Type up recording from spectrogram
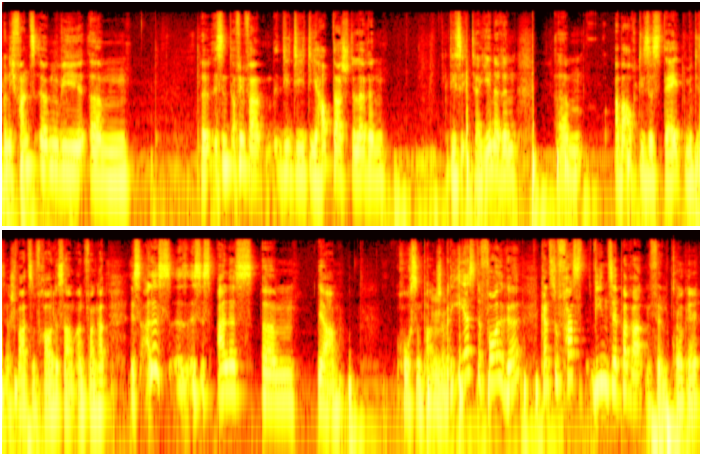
und ich fand es irgendwie, ähm, äh, es sind auf jeden Fall die, die, die Hauptdarstellerin, diese Italienerin, ähm, aber auch dieses Date mit dieser schwarzen Frau, das er am Anfang hat, ist alles, es ist alles, ähm, ja, hochsympathisch. Hm. Aber die erste Folge kannst du fast wie einen separaten Film gucken. Okay.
